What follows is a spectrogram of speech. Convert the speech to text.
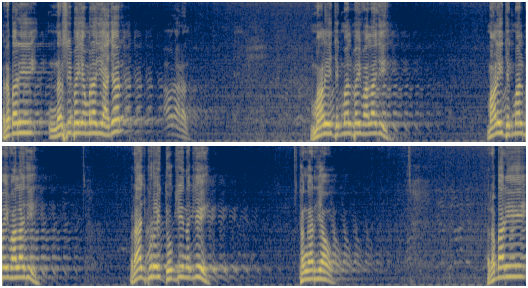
રબારી નરસિંહભાઈ અમરાજી હાજર. આવરારણ માળી જગમાલભાઈ વાલાજી. માળી જગમાલભાઈ વાલાજી. રાજપુરોહિત ધોગજી નગજી ખંગારજી આવો રબારી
